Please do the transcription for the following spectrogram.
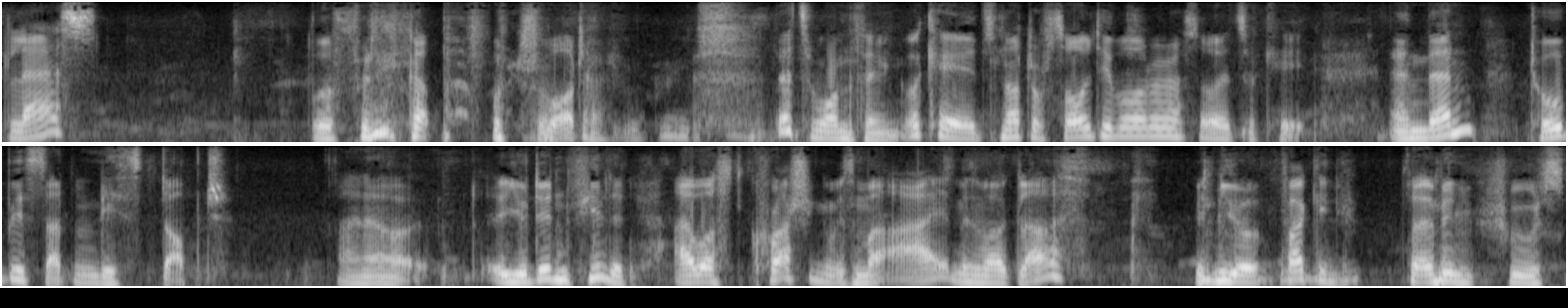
glass was filling up with water. That's one thing. Okay, it's not of salty water, so it's okay. And then Toby suddenly stopped. I know you didn't feel it. I was crushing with my eye, with my glass, in your fucking climbing shoes.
